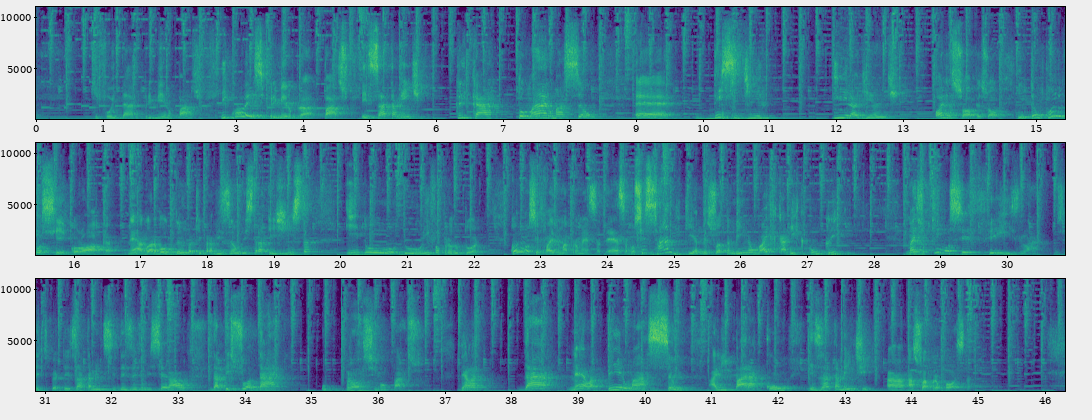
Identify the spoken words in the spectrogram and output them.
que foi dar o primeiro passo. E qual é esse primeiro passo? Exatamente clicar, tomar uma ação, é, decidir, ir adiante. Olha só, pessoal. Então, quando você coloca, né, agora voltando aqui para a visão do estrategista e do, do infoprodutor. Quando você faz uma promessa dessa, você sabe que a pessoa também não vai ficar rica com um clique. Mas o que você fez lá? Você despertou exatamente esse desejo visceral da pessoa dar o próximo passo, dela dar, né, ela ter uma ação ali para com exatamente a, a sua proposta.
